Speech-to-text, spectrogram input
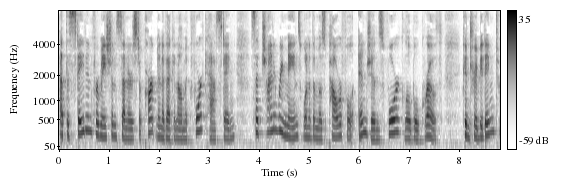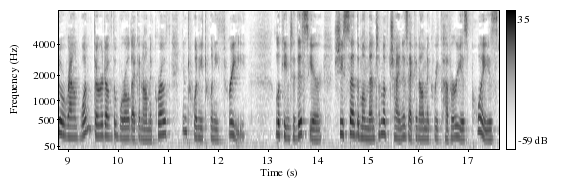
at the State Information Center's Department of Economic Forecasting, said China remains one of the most powerful engines for global growth, contributing to around one third of the world economic growth in 2023. Looking to this year, she said the momentum of China's economic recovery is poised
